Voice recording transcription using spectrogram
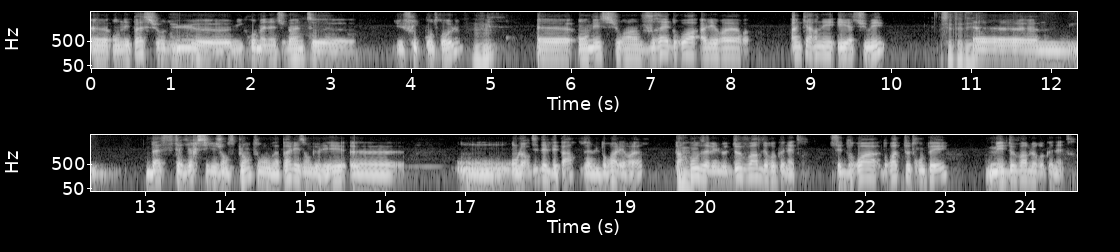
Euh, on n'est pas sur du micromanagement, du fric control. Mm-hmm. on est sur un vrai droit à l'erreur incarné et assumé. C'est-à-dire? Bah, C'est-à-dire que si les gens se plantent, on ne va pas les engueuler. On, on, leur dit dès le départ, vous avez le droit à l'erreur. Par mmh. contre, vous avez le devoir de les reconnaître. C'est droit, droit de te tromper, mais devoir de le reconnaître.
